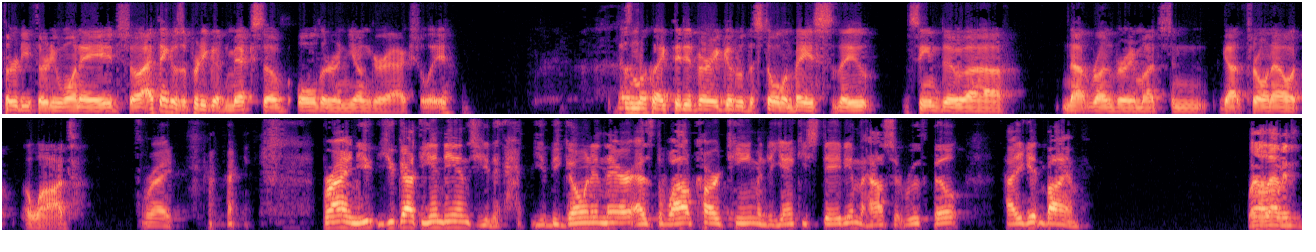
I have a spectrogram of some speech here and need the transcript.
30, 31 age. So I think it was a pretty good mix of older and younger, actually. It doesn't look like they did very good with the stolen base. They seemed to uh, not run very much and got thrown out a lot. Right. Brian, you, you got the Indians. You'd you'd be going in there as the wild card team into Yankee Stadium, the house that Ruth built. How you getting by them? Well, I mean,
